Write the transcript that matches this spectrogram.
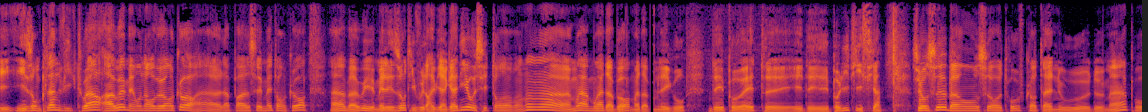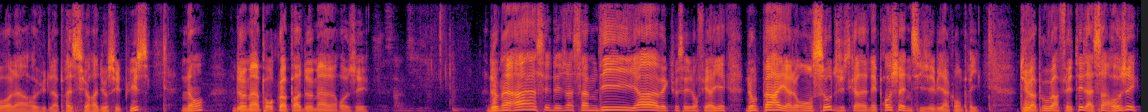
Ils, ont plein de victoires. Ah ouais, mais on en veut encore. Hein. Là, pas assez, mettre encore. Hein, bah oui, mais les autres, ils voudraient bien gagner aussi temps. Non, non, moi, moi d'abord, Madame Lego, des poètes et, des politiciens. Sur ce, bah, on se retrouve quant à nous euh, demain pour la revue de la presse sur Radio Sud Plus. Non? Demain, pourquoi pas demain, Roger? Demain, ah, c'est déjà samedi, ah, avec tous ces jours fériés. Donc pareil, alors on saute jusqu'à l'année prochaine, si j'ai bien compris. Tu vas pouvoir fêter la Saint-Roger.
